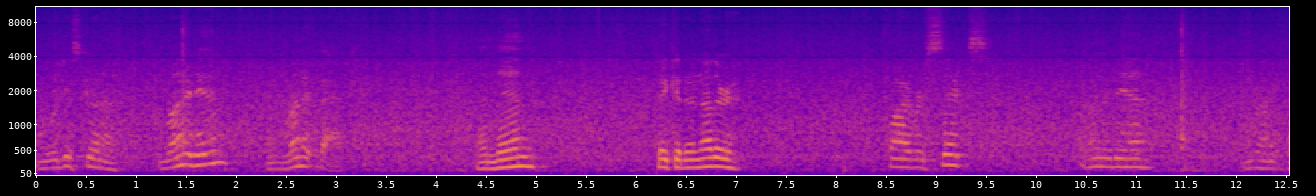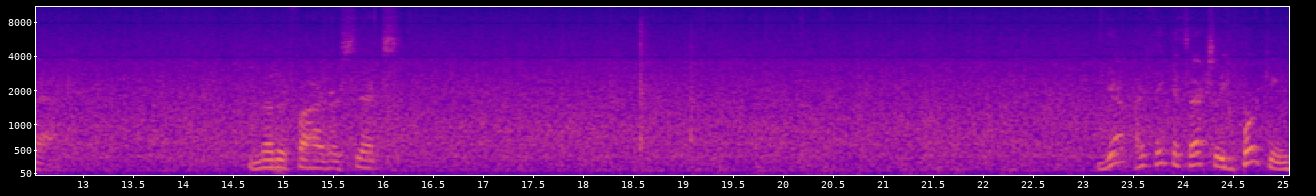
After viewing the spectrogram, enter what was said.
And we're just gonna run it in and run it back. And then take it another five or six, run it in and run it back. Another five or six, yeah, I think it's actually working.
